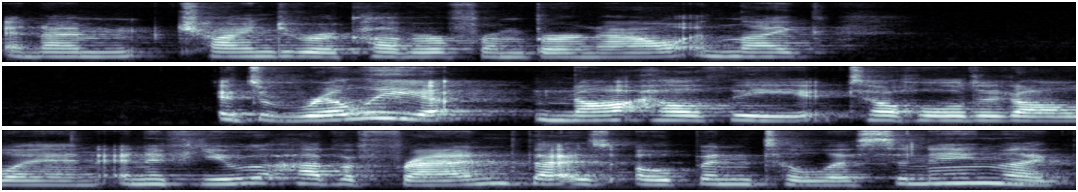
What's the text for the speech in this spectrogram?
and I'm trying to recover from burnout. And, like, it's really not healthy to hold it all in. And if you have a friend that is open to listening, like,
